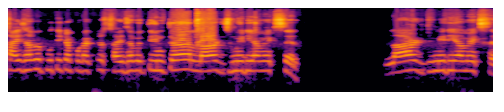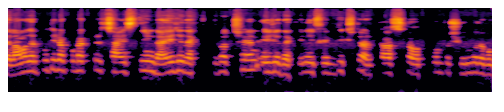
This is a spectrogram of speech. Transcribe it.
সাইজ হবে প্রতিটা প্রোডাক্টের সাইজ হবে তিনটা large medium XL large medium XL আমাদের প্রতিটা প্রোডাক্টের সাইজ তিনটা। এই যে দেখতে পাচ্ছেন, এই যে দেখেন, এই ফেব্রিক্সটার কাজটা অত্যন্ত সুন্দর এবং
